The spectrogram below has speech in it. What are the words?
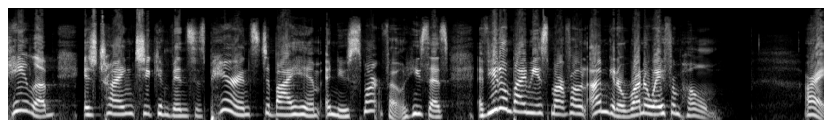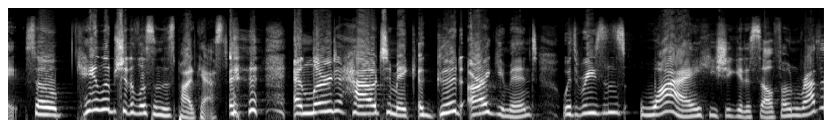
Caleb is trying to convince his parents to buy him a new smartphone. He says, If you don't buy me a smartphone, I'm going to run away from home. All right, so Caleb should have listened to this podcast and learned how to make a good argument with reasons why he should get a cell phone rather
